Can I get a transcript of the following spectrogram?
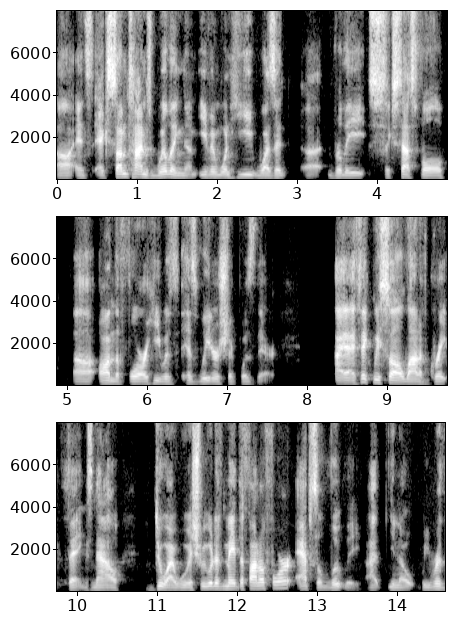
uh, and, and sometimes willing them, even when he wasn't uh, really successful uh, on the floor. He was his leadership was there. I, I think we saw a lot of great things. Now, do I wish we would have made the final four? Absolutely. I, you know, we were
